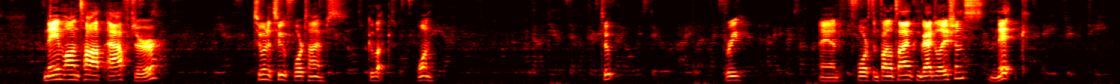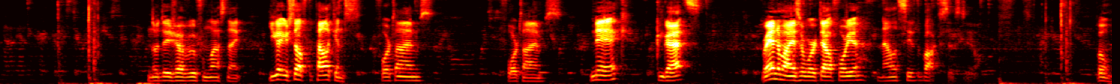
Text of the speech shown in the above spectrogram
Name on top after two and a two four times. Good luck. One, two, three, and fourth and final time. Congratulations, Nick. No deja vu from last night. You got yourself the Pelicans four times. Four times. Nick, congrats. Randomizer worked out for you. Now let's see if the boxes do. Boom.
